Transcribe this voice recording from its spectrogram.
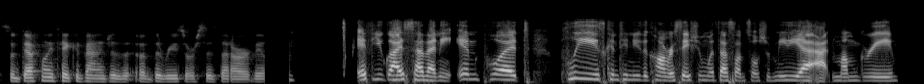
so definitely take advantage of the, of the resources that are available. If you guys have any input, please continue the conversation with us on social media at Mumgry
